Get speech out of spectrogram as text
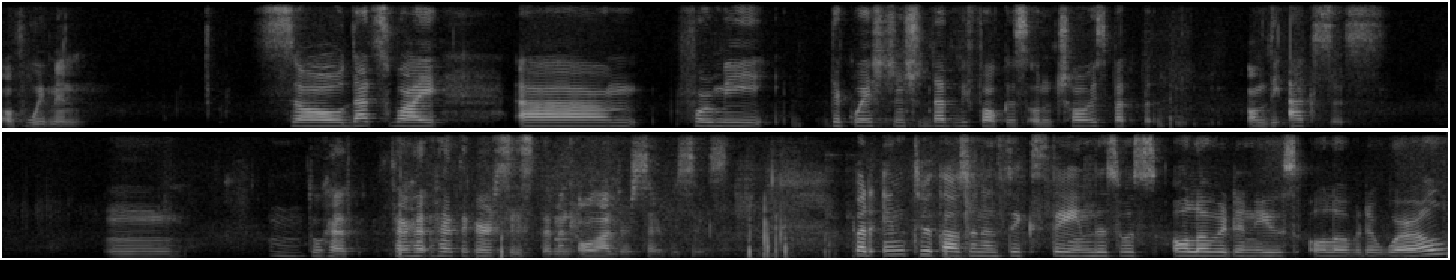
of women. So that's why, um, for me, the question should not be focused on choice, but on the access um, mm. to health, healthcare system and all other services. But in 2016, this was all over the news, all over the world,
